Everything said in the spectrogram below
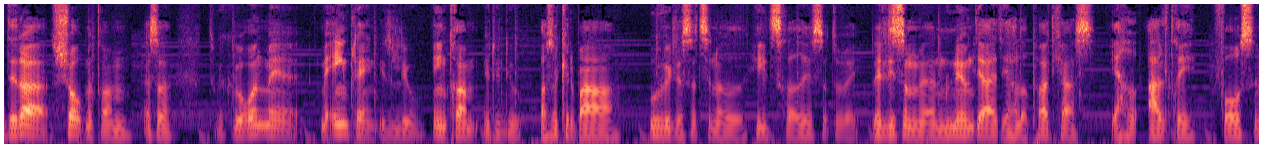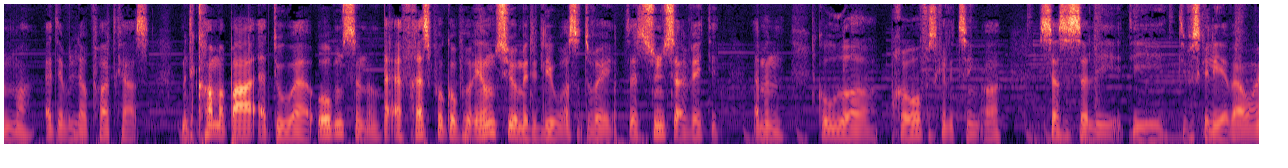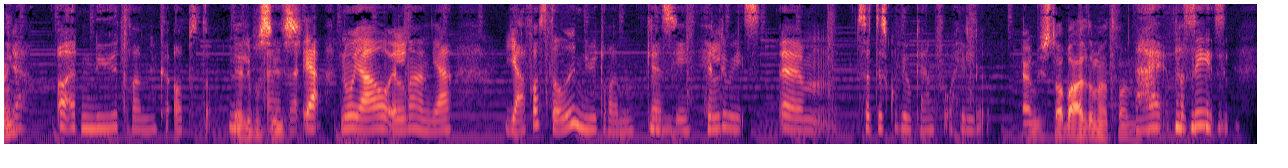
Og det, der er sjovt med drømme, altså, du kan gå rundt med, med en plan i dit liv, en drøm i dit liv, og så kan det bare udvikle sig til noget helt tredje, så du ved. Lidt ligesom, øh, nu nævnte jeg, at jeg havde lavet podcast. Jeg havde aldrig forestillet mig, at jeg ville lave podcast. Men det kommer bare, at du er åbensindet, er frisk på at gå på eventyr med dit liv, og så du ved, det synes jeg er vigtigt, at man går ud og prøver forskellige ting, og ser sig selv i de, de forskellige erhverv, ikke? Ja, og at nye drømme kan opstå. Ja, lige præcis. Altså, ja, nu er jeg jo ældre end jeg. Jeg får stadig nye drømme, kan mm. jeg sige. Heldigvis. Øhm, så det skulle vi jo gerne få hele livet. Jamen, vi stopper aldrig med at drømme. Nej, præcis.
